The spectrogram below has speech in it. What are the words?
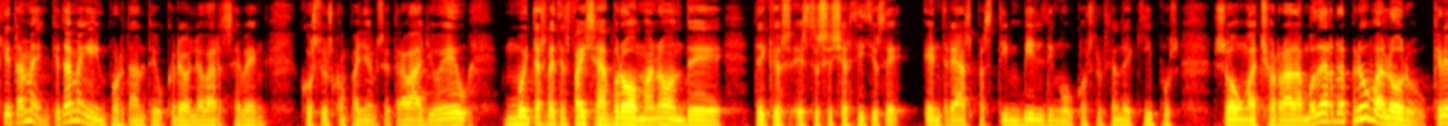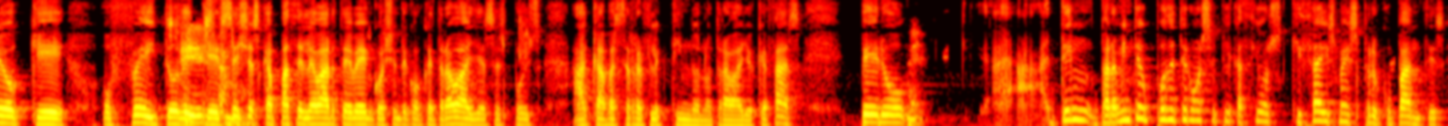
que tamén, que tamén é importante, eu creo, levarse ben cos teus compañeros de traballo. Eu moitas veces faise a broma, non, de, de que os, estes exercicios de entre aspas team building ou construción de equipos son unha chorrada moderna, pero eu valoro, creo que o feito de que sexas capaz de levarte ben coa xente co que traballas, despois acabas reflectindo no traballo que fas, pero sí ten, para min te, pode ter unhas explicacións quizáis máis preocupantes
